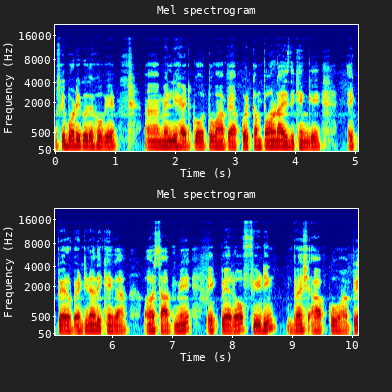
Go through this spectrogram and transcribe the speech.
उसके बॉडी को देखोगे मेनली uh, हेड को तो वहाँ पे आपको एक कंपाउंड आइज़ दिखेंगे एक पेयर ऑफ़ एंटीना दिखेगा और साथ में एक पेयर ऑफ़ फीडिंग ब्रश आपको वहाँ पे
